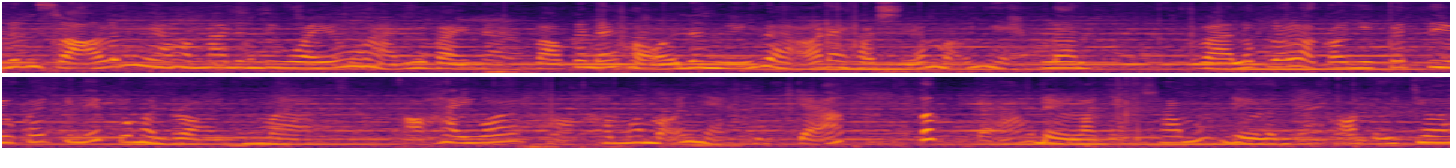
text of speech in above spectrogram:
Linh sợ lắm nha, hôm nay Linh đi quay ở ngoài như vậy nè. Vào cái lễ hội Linh nghĩ là ở đây họ sẽ mở nhạc lên. Và lúc đó là coi như cái tiêu cái clip của mình rồi. Nhưng mà họ hay quá, họ không có mở nhạc gì cả. Tất cả đều là nhạc sống, đều là nhạc họ tự chơi.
